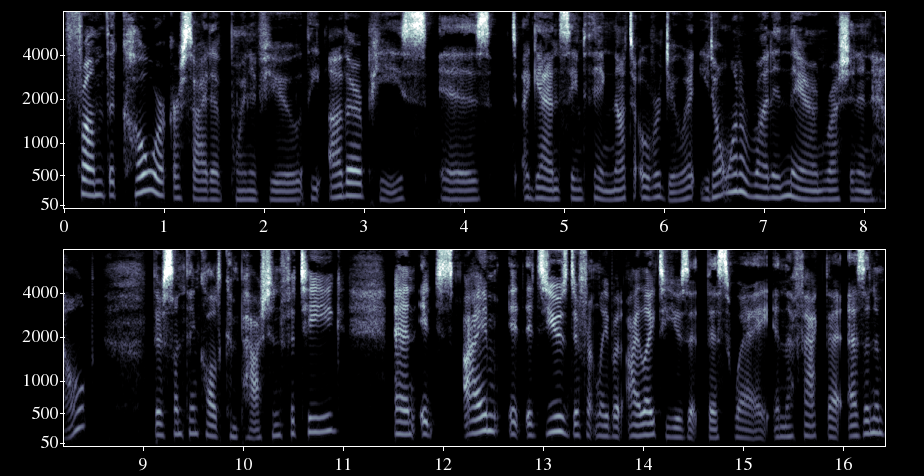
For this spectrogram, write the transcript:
From the coworker side of point of view, the other piece is again, same thing, not to overdo it. You don't want to run in there and rush in and help. There's something called compassion fatigue and it's i'm it, it's used differently but i like to use it this way in the fact that as an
